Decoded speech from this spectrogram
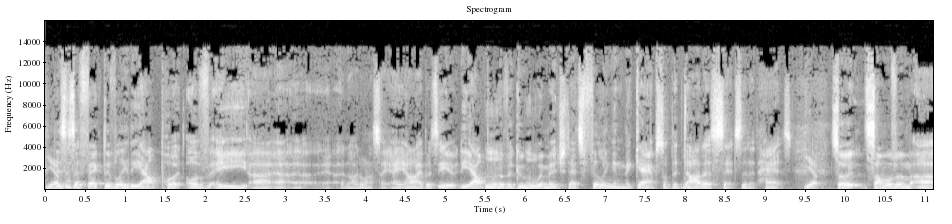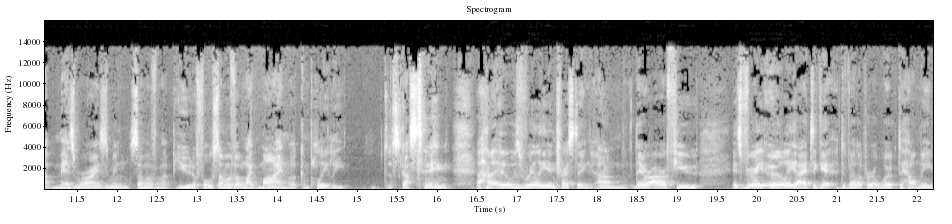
Yep. this is effectively the output of a. Uh, uh, uh, I don't want to say AI, but it's the, the output Hmm. of a Google image that's filling in the gaps of the data sets that it has. Yep. So some of them are mesmerizing, some of them are beautiful, some of them, like mine, were completely disgusting. Uh, it was really interesting. Um, there are a few. It's very early. I had to get a developer at work to help me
